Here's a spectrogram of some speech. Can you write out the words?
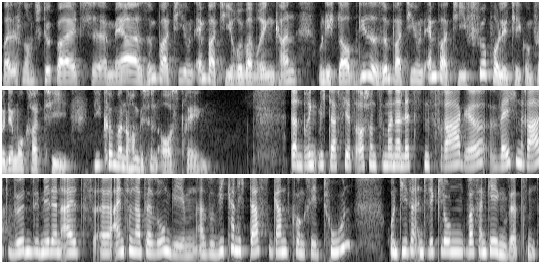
weil es noch ein Stück weit äh, mehr Sympathie und Empathie rüberbringen kann. Und ich glaube, diese Sympathie und Empathie für Politik und für Demokratie, die können wir noch ein bisschen ausprägen. Dann bringt mich das jetzt auch schon zu meiner letzten Frage. Welchen Rat würden Sie mir denn als äh, einzelner Person geben? Also wie kann ich das ganz konkret tun und dieser Entwicklung was entgegensetzen?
